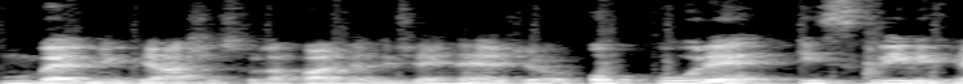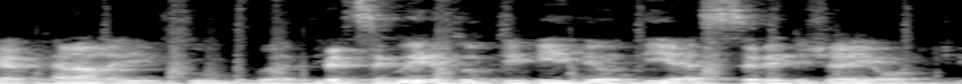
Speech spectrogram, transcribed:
Un bel mi piace sulla pagina di Jane oppure iscriviti al canale YouTube per seguire tutti i video di Essere DJ Oggi.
